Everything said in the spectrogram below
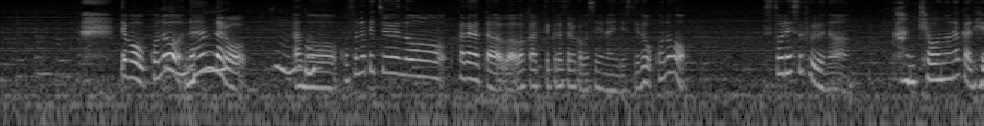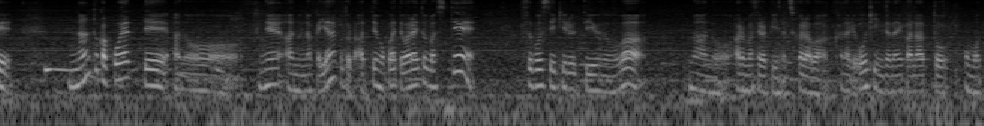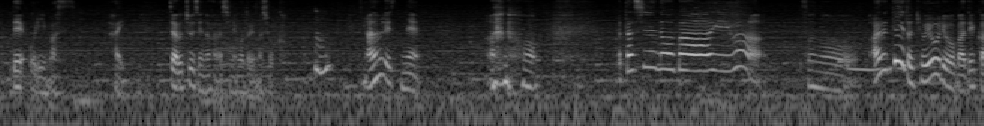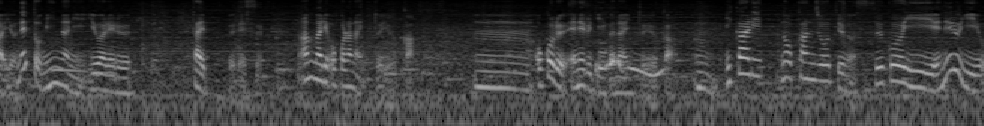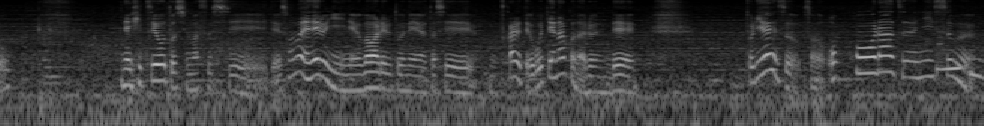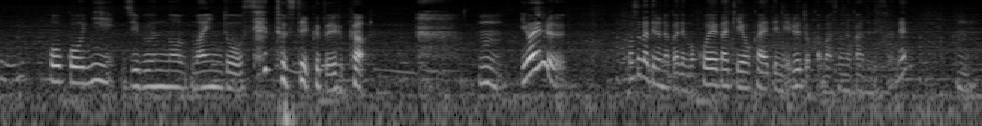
でもこのなんだろうあの子育て中の方々は分かってくださるかもしれないんですけどこのストレスフルな環境の中でなんとかこうやってあのねあのなんか嫌なことがあってもこうやって笑い飛ばして過ごしていけるっていうのは、まあ、あのアロマセラピーの力はかなり大きいんじゃないかなと思っております。はい、じゃあ宇宙人の話に戻りましょうか。うんあのですねあの私の場合はそのある程度許容量がでかいよねとみんなに言われるタイプです。あんまり怒らないというかうーん怒るエネルギーがないというか、うん、怒りの感情っていうのはすごいエネルギーをね、必要としますしでそのエネルギーにね奪われるとね私疲れて動いてなくなるんでとりあえずその怒らずに済む方向に自分のマインドをセットしていくというか、うん、いわゆる子育ての中でも声がけを変えてみるとかまあそんな感じですよね。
